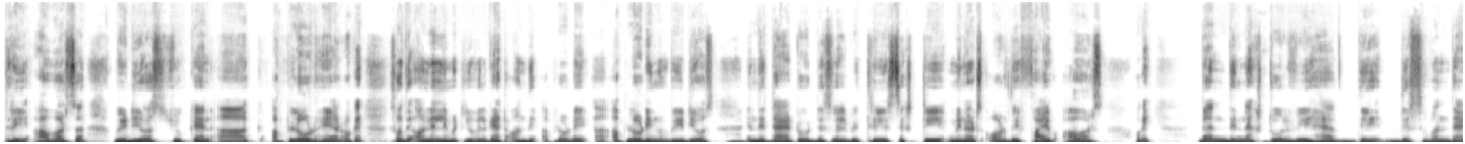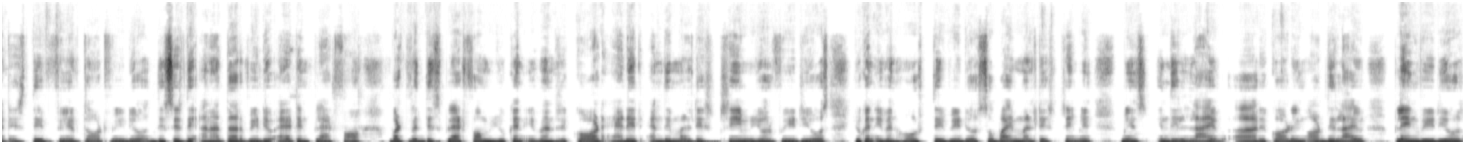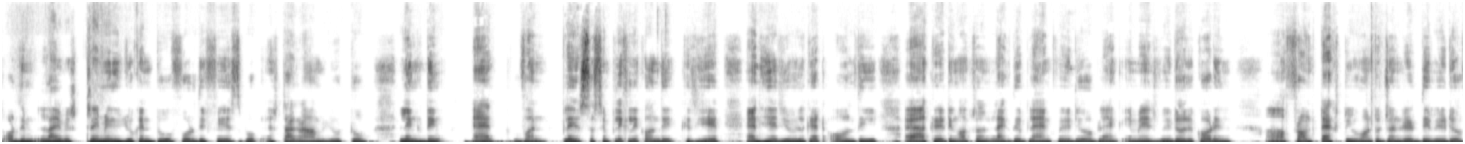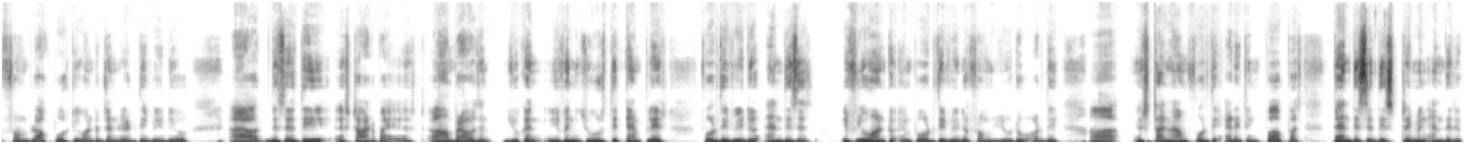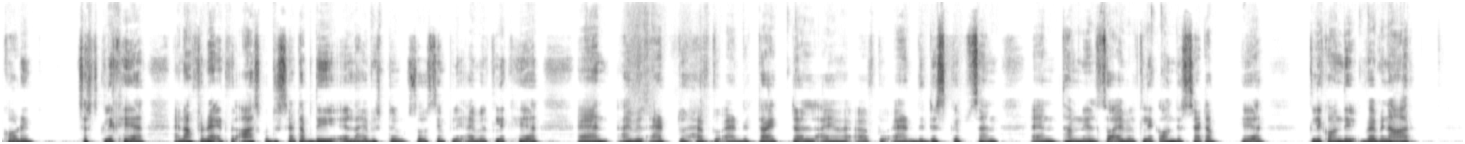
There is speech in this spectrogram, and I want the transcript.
three hours videos you can uh, upload here okay? So the only limit you will get on the uh, uploading videos in the tier 2 this will be 360 minutes or the 5 hours okay then the next tool we have the this one that is the wave.video this is the another video editing platform. But with this platform you can even record edit and the multi-stream your videos. You can even host the videos. So by multi-streaming means in the live uh, recording or the live playing videos or the live streaming you can do for the facebook instagram youtube linkedin at one place. So simply click on the create and here you will get all the uh, creating option like the blank video blank image video recording uh, from text you want to generate the video from blog post you want to generate the video. Uh, this is the start by uh, browsing. You can even use the template for the video and this is if you want to import the video from youtube or the uh, instagram for the editing purpose. Then this is the streaming and the recording just click here and after that it will ask you to set up the uh, live stream. So simply i will click here and i will add to have to add the title i have to add the description and thumbnail. So i will click on the setup here click on the webinar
